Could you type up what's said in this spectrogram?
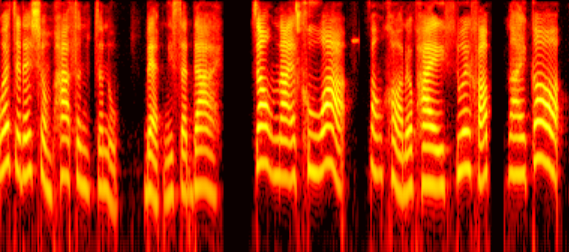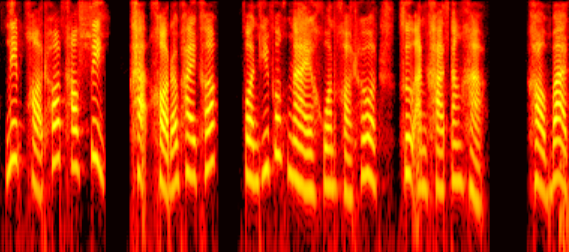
ว่าจะได้ชมภาพสนุกแบบนี้ซะได้ เจ้านายคือว่าต้องขออภัยด้วยครับนายก็รีบขอโทษเขาสิ ค่ะ ขออภัยครับ คนที่พวกนายควรขอโทษคืออันคาตั้งหาก เขาบาด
